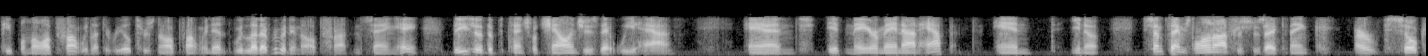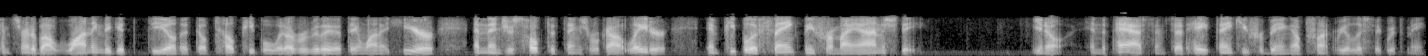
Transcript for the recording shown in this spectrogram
people know up front. We let the realtors know up front. We let, we let everybody know up front and saying, hey, these are the potential challenges that we have, and it may or may not happen. And, you know, sometimes loan officers, I think, are so concerned about wanting to get the deal that they'll tell people whatever really that they want to hear and then just hope that things work out later. And people have thanked me for my honesty, you know, in the past and said, "Hey, thank you for being upfront, realistic with me."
